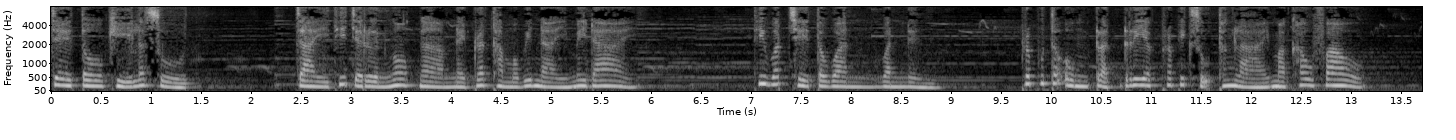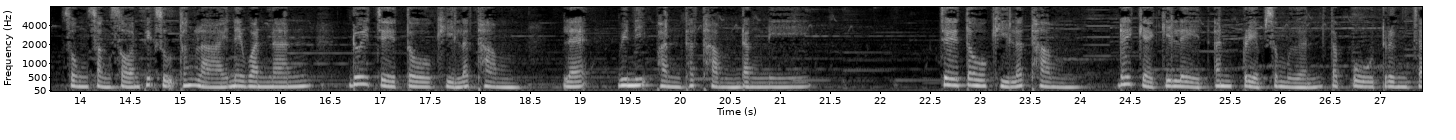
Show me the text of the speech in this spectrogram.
เจโตขีลสูตร ใจที่เจริญงอกงามในพระธรรมวินัยไม่ได้ ที่วัดเชตวันวันหนึ่ง พระพุทธองค์ตรัสเรียกพระภิกษุทั้งหลายมาเข้าเฝ้า ทรงสั่งสอนภิกษุทั้งหลายในวันนั้น ด้วยเจโตขีลธรรม และวินิพันธธรรมดังนี้ เจโตขีลธรรม ได้แก่กิเลสอันเปรียบเสมือนตะปูตรึงใจ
